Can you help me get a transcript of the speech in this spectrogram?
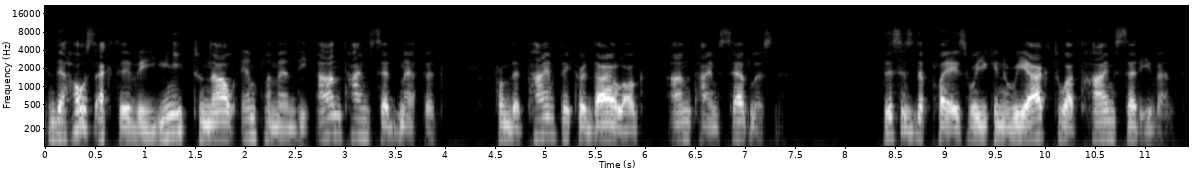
In the host activity, you need to now implement the onTimeSet method from the TimePickerDialog onTimeSetListener. This is the place where you can react to a time set event.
